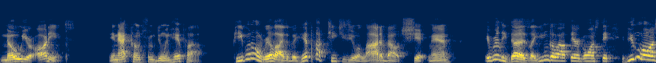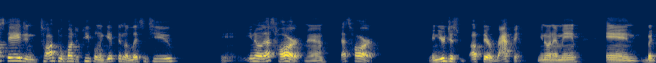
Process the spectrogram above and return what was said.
know your audience, and that comes from doing hip hop. People don't realize it, but hip hop teaches you a lot about shit, man. It really does. Like you can go out there, go on stage. If you can go on stage and talk to a bunch of people and get them to listen to you, you know that's hard, man. That's hard. And you're just up there rapping. You know what I mean? And but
